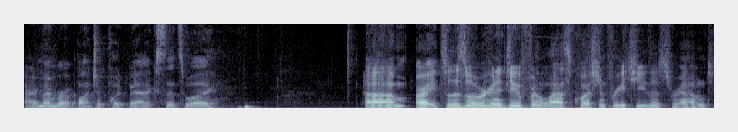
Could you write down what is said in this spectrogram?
I remember a bunch of putbacks. That's why. Um, all right, so this is what we're going to do for the last question for each of you this round.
